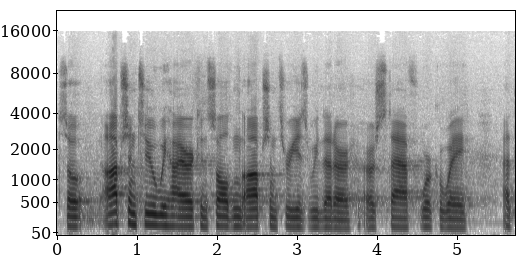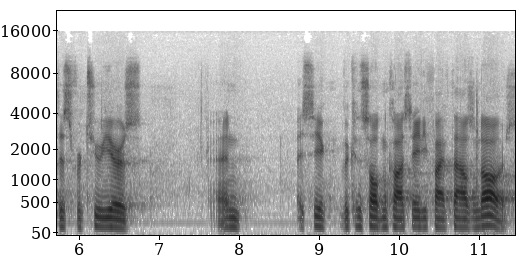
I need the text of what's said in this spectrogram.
So option two, we hire a consultant. Option three is we let our, our staff work away at this for two years. And I see the consultant costs $85,000.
